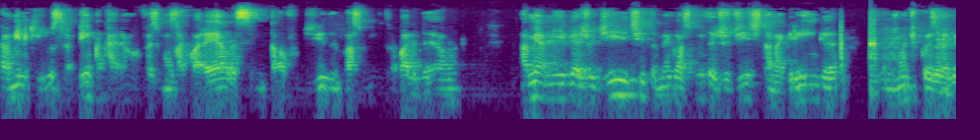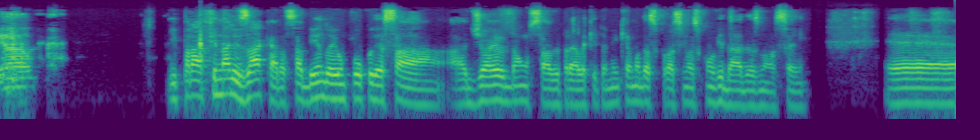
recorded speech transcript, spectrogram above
é uma mina que ilustra bem pra caramba, faz umas aquarelas assim, tal, fodida, gosto muito do trabalho dela. A minha amiga Judite, também gosto muito da Judite, tá na gringa, fazendo um monte de coisa legal. E para finalizar, cara, sabendo aí um pouco dessa, a Joy, eu dar um salve para ela aqui também, que é uma das próximas convidadas nossa aí. É...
